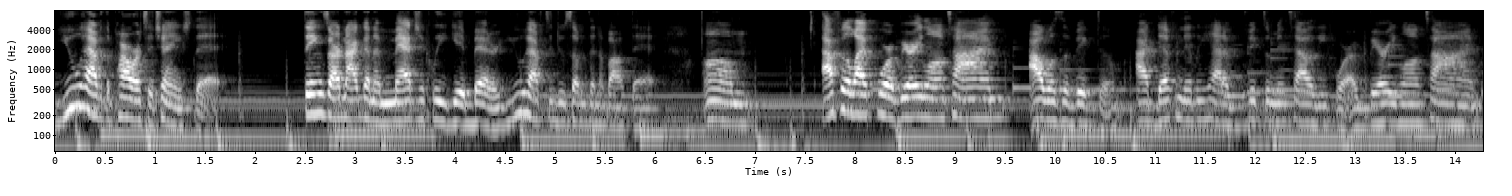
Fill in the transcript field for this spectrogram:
you have the power to change that. Things are not going to magically get better. You have to do something about that. Um, I feel like for a very long time, I was a victim. I definitely had a victim mentality for a very long time.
